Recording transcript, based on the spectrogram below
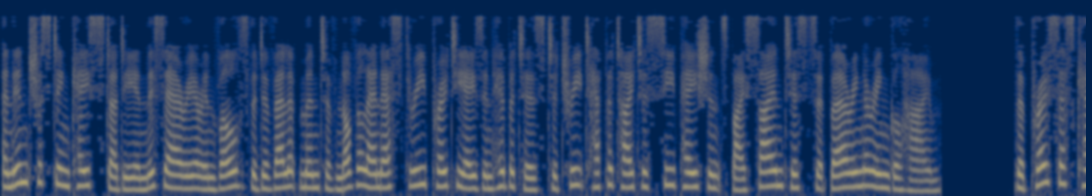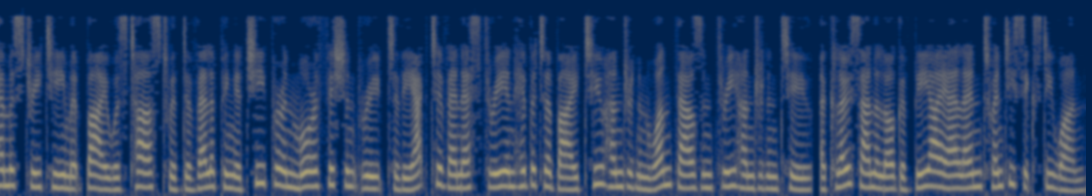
An interesting case study in this area involves the development of novel NS3 protease inhibitors to treat hepatitis C patients by scientists at Boehringer Ingelheim. The process chemistry team at BI was tasked with developing a cheaper and more efficient route to the active NS3 inhibitor BI 201302, a close analog of BILN 2061.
